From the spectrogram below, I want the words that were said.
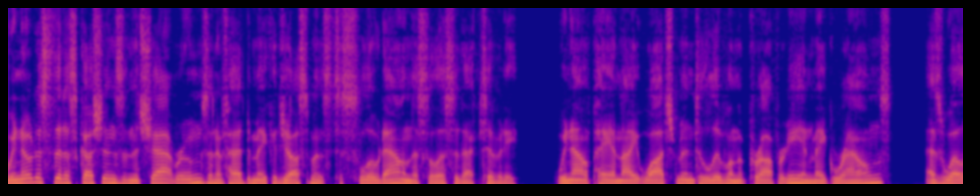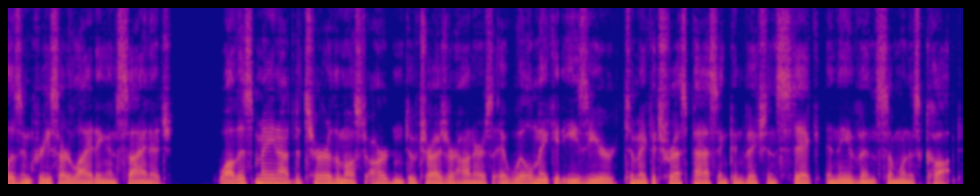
We noticed the discussions in the chat rooms and have had to make adjustments to slow down this illicit activity. We now pay a night watchman to live on the property and make rounds, as well as increase our lighting and signage. While this may not deter the most ardent of treasure hunters, it will make it easier to make a trespassing conviction stick in the event someone is caught.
